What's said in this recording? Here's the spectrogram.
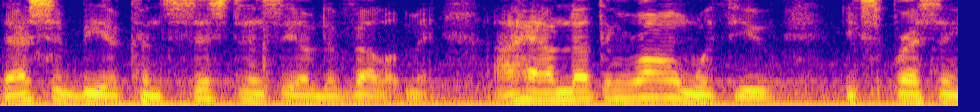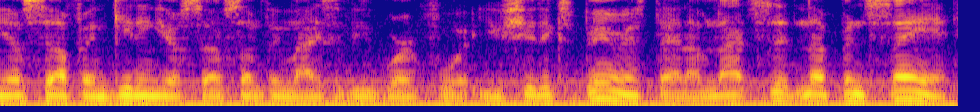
That should be a consistency of development. I have nothing wrong with you expressing yourself and getting yourself something nice if you work for it. You should experience that. I'm not sitting up and saying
